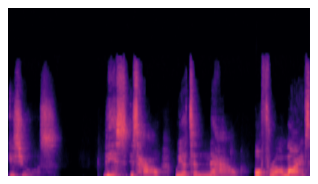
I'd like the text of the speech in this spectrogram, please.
is yours. This is how we are to now offer our lives.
